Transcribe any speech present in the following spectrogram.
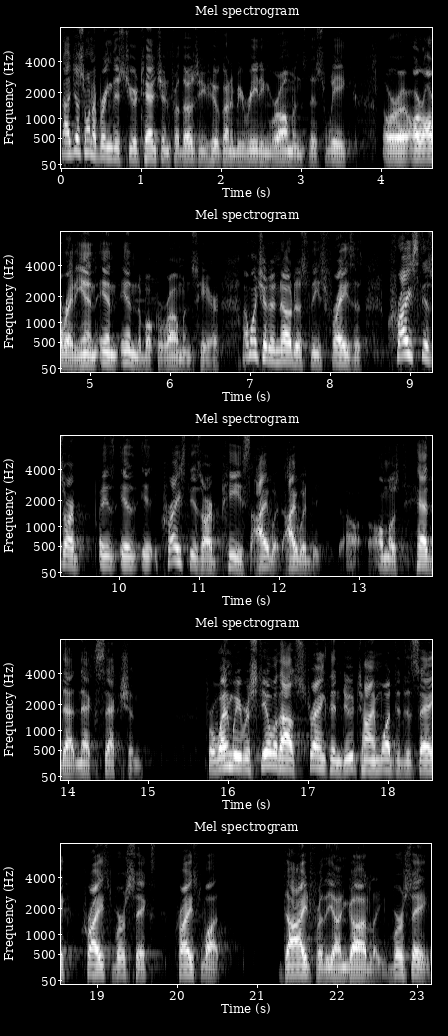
Now, I just want to bring this to your attention for those of you who are going to be reading Romans this week or are already in, in, in the book of Romans here. I want you to notice these phrases. Christ is our, is, is, is Christ is our peace. I would, I would uh, almost head that next section. For when we were still without strength in due time, what did it say? Christ, verse 6, Christ what? Died for the ungodly. Verse 8,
